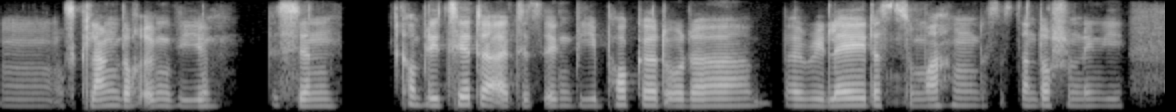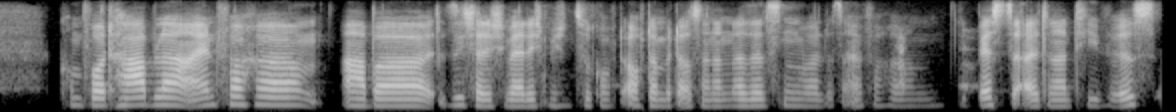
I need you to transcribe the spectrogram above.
mh, mm, es klang doch irgendwie ein bisschen komplizierter als jetzt irgendwie Pocket oder bei Relay das zu machen. Das ist dann doch schon irgendwie komfortabler, einfacher, aber sicherlich werde ich mich in Zukunft auch damit auseinandersetzen, weil das einfach ähm, die beste Alternative ist.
